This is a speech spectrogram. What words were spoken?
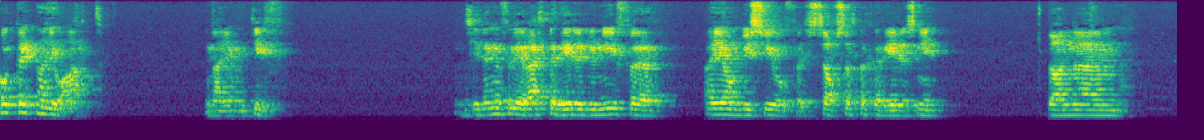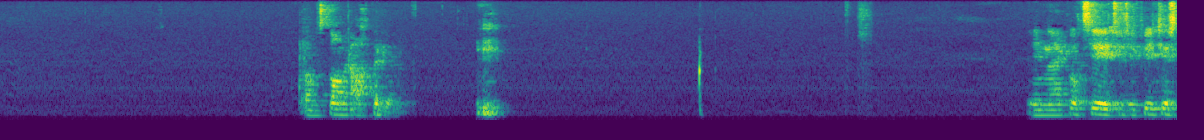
God kyk na jou hart en na jou motief. As jy dinge vir die regte rede doen, nie vir eie ambisie of vir selfsugtige redes nie, dan ehm um, dan staan jy agter jou. En ek wil sê soos Efesiërs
